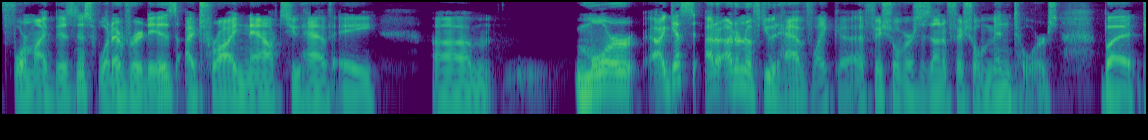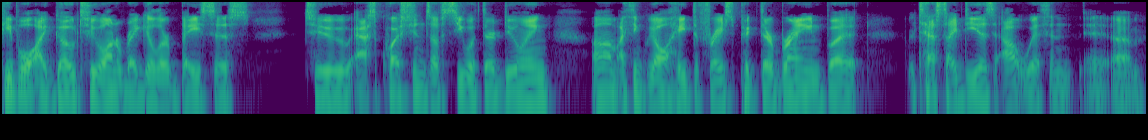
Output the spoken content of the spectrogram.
for my business, whatever it is. I try now to have a um, more i guess I don't, I don't know if you would have like uh, official versus unofficial mentors but people i go to on a regular basis to ask questions of see what they're doing. Um, i think we all hate the phrase pick their brain but test ideas out with and uh, um,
